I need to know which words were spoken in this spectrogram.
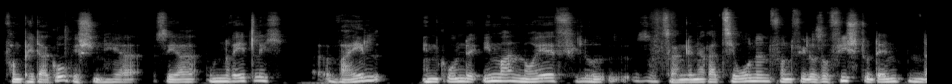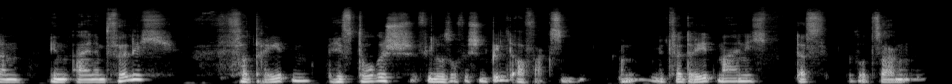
vom pädagogischen her sehr unredlich, weil im Grunde immer neue Philo sozusagen Generationen von Philosophiestudenten dann in einem völlig verdrehten historisch-philosophischen Bild aufwachsen. Und mit verdreht meine ich, dass sozusagen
